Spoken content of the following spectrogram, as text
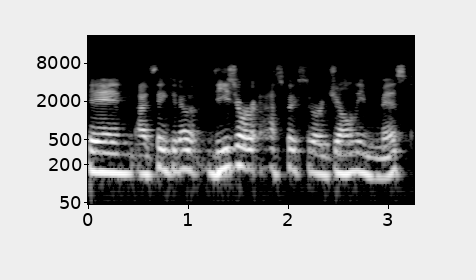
And I think, you know, these are aspects that are generally missed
